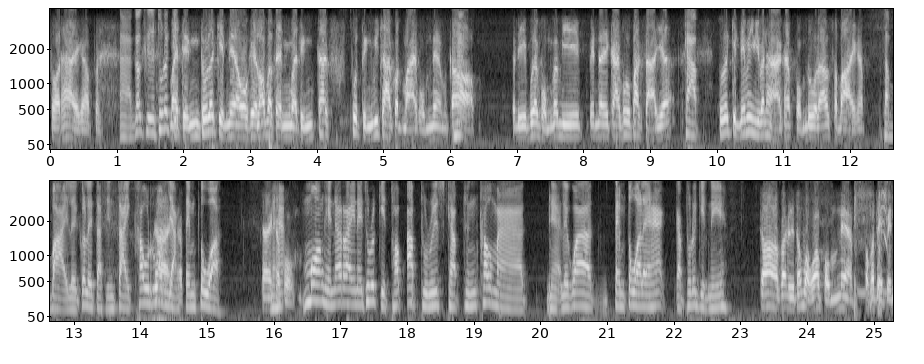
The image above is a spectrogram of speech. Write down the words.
พอได้ครับ อ่าก็คือธุรหกิมาจยถึงธุรกิจเนี่ยโอเคร้อยเปอร์เซ็นต์หมายถึงถ้าพูดถึงวิชากฎหมายผมเนี่ยมันก็ฮะพอดีเพื่อนผมก็มีเป็นในการผู้พิพากษาเยอะครับ ธุรกิจนี้ไม่มีปัญหาครับ ผมดูแล้วสบายครับ สบายเลยก็เลยตัดสินใจเข้าร่วมใช่อย่างครับเต็มตัวใช่นะครับฮะผมมองเห็นอะไรในธุรกิจ Top Up Tourist ครับ ถึงเข้ามาเนี่ยเรียกว่าเต็มตัวเลยฮะ กับธุรกิจนี้ ก็ก่อนอื่นต้องบอกว่าผมเนี่ย ปกติเป็น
